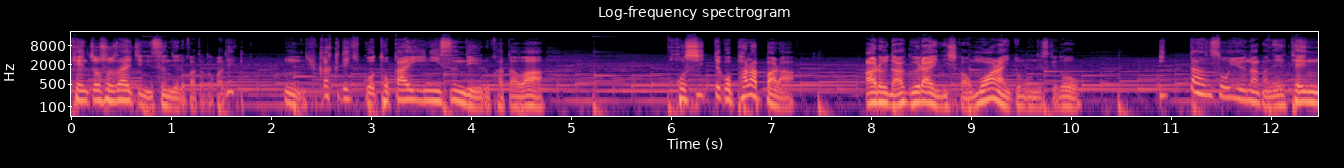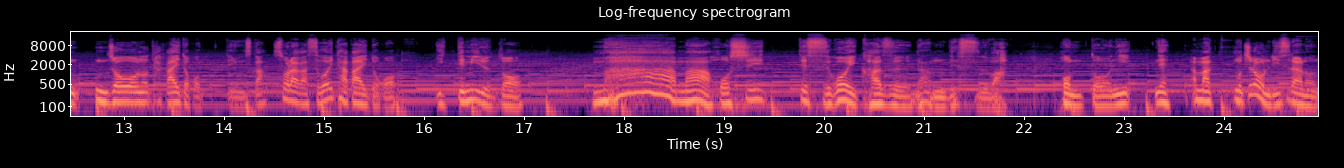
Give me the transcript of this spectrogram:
県庁所在地に住んでいる方とかね、うん、比較的こう都会に住んでいる方は星ってこうパラパラあるなぐらいにしか思わないと思うんですけど一旦そういうなんかね天井の高いとこっていうんですか空がすごい高いとこ行ってみるとまあまあ星ってすごい数なんですわ。本当に。ね。まあもちろんリスナーの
